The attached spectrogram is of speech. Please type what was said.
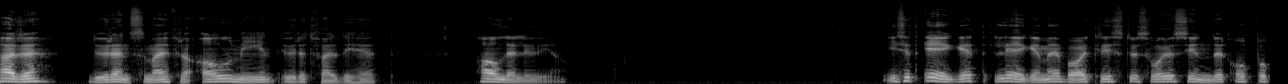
Herre, du renser meg fra all min urettferdighet. Halleluja. I sitt eget legeme bar Kristus våre synder opp på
